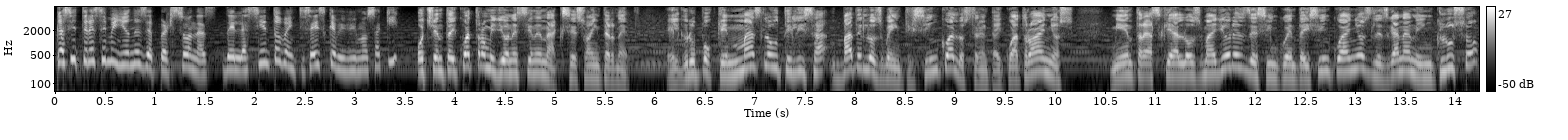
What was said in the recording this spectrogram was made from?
casi 13 millones de personas de las 126 que vivimos aquí. 84 millones tienen acceso a Internet. El grupo que más lo utiliza va de los 25 a los 34 años, mientras que a los mayores de 55 años les ganan incluso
